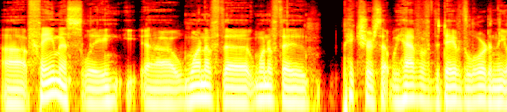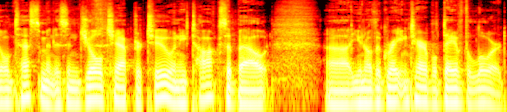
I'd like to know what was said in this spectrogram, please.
uh, famously, uh, one of the one of the pictures that we have of the day of the Lord in the Old Testament is in Joel chapter two, and he talks about. Uh, you know, the great and terrible day of the Lord.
